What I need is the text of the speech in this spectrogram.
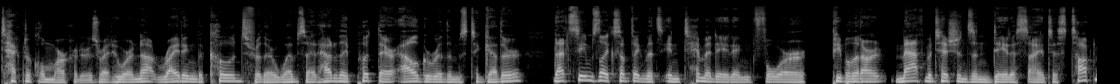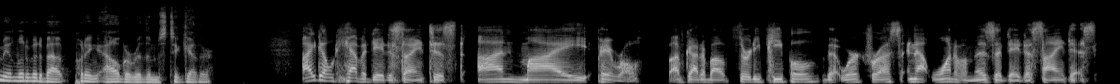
technical marketers, right? Who are not writing the codes for their website. How do they put their algorithms together? That seems like something that's intimidating for people that aren't mathematicians and data scientists. Talk to me a little bit about putting algorithms together. I don't have a data scientist on my payroll. I've got about 30 people that work for us, and not one of them is a data scientist,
